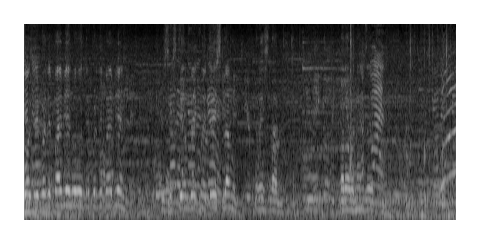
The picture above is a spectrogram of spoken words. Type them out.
out. 345 yan, wow, 345 yan. 360 ang break mo, 3 lang. Tres lang. Para Last 100. one. Let's go, let's go,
